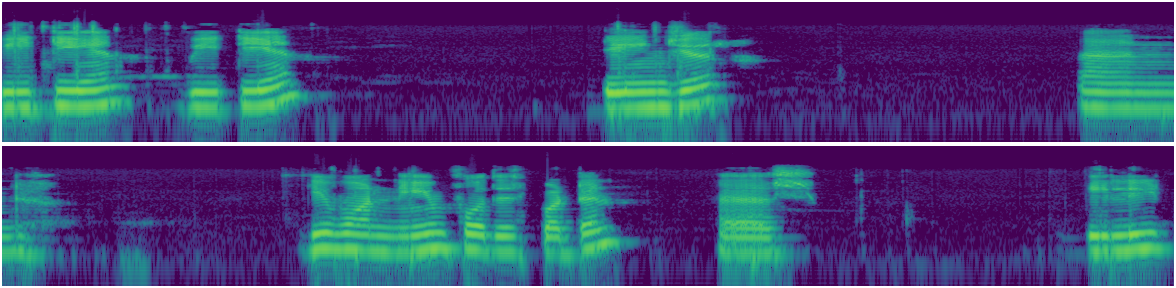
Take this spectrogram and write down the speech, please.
btn btn danger. And give one name for this button as delete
